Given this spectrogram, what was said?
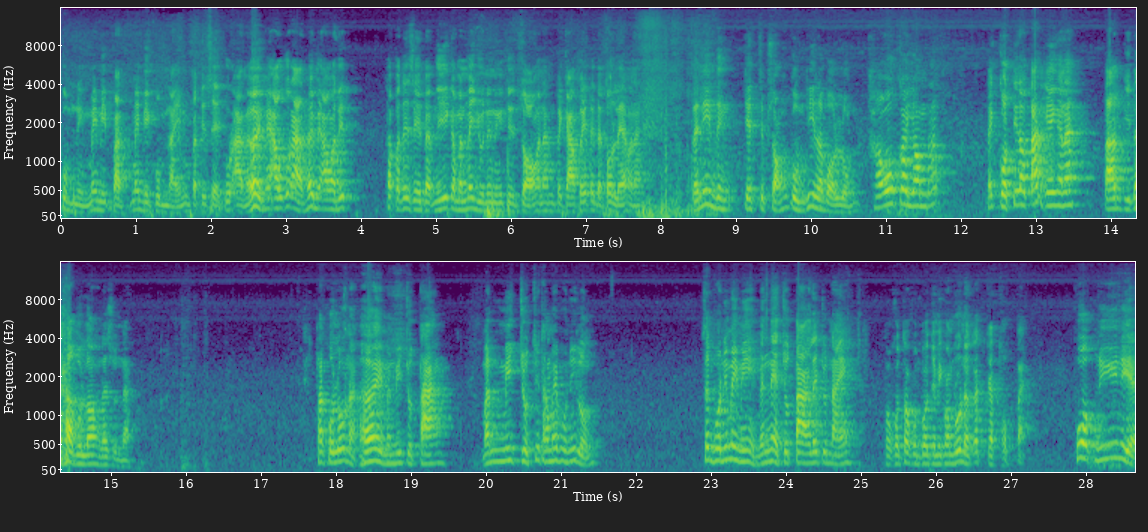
กลุ่มนี่ไม่มีปัดไม่มีกลุ่มไหนมันปฏิเสธกุรอานเฮ้ยไม่เอากุรอานเฮ้ยไม่เอาอะดิษถ้าปฏิเสธแบบนี้ก็มันไม่อยู่ในหนึ่งเจ็ดสองนะมันไปกาเฟสตั้งแต่ต้นแล้วนะแต่นี่หนึ่งเจ็ดสิบสองกลุ่มที่เราบอกหลงเขาก็ยอมรับในกฎที่เราตั้งเองนะตามกีตาบุลลอฮ์และสุนนะถ้าคุณรู้นะเฮ้ยมันมีจุดต่าง มันมีจุดที่ทำให้พวกนี้หลง ซึ่งพวกนี้ไม่มีมันเนี่ยจุดต่างเลยจุดไหนพอคนต้องคนพลจะมีความรู้เนี่ยก็กระทบไปพวกนี้เนี่ย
